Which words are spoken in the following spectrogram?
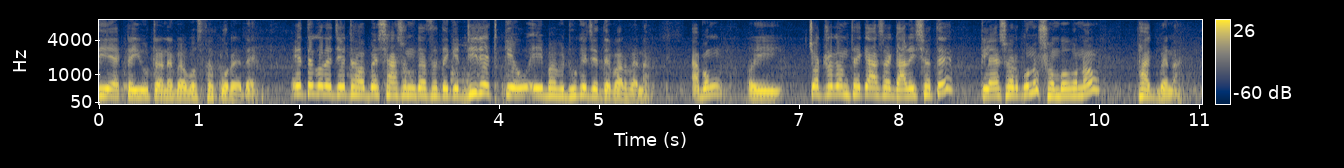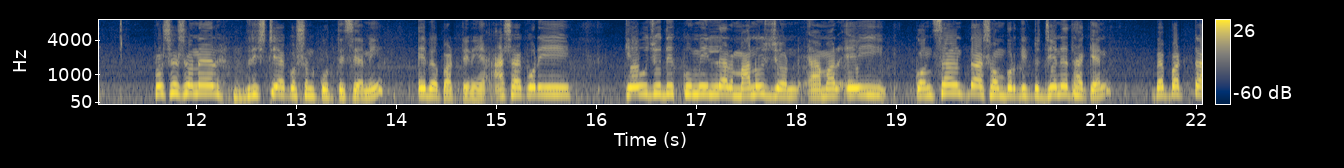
দিয়ে একটা ইউটার্নের ব্যবস্থা করে দেয়। এতে করে যেটা হবে, শাসন কাছা থেকে ডিরেক্ট কেউ এইভাবে ঢুকে যেতে পারবে না এবং ওই চট্টগ্রাম থেকে আসা গাড়ির সাথে ক্ল্যাশ হওয়ার কোনো সম্ভাবনাও থাকবে না। প্রশাসনের দৃষ্টি আকর্ষণ করতেছি আমি এই ব্যাপারটা নিয়ে। আশা করি কেউ যদি কুমিল্লার মানুষজন আমার এই কনসার্নটা সম্পর্কে একটু জেনে থাকেন, ব্যাপারটা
